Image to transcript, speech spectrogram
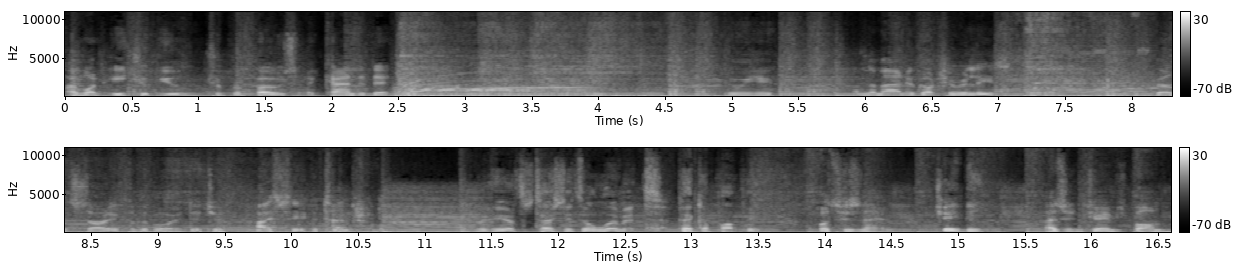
I want each of you to propose a candidate. Who are you? I'm the man who got you released. Felt sorry for the boy, did you? I see potential. We're here to test you to the limit. Pick a puppy. What's his name? JB. As in James Bond?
